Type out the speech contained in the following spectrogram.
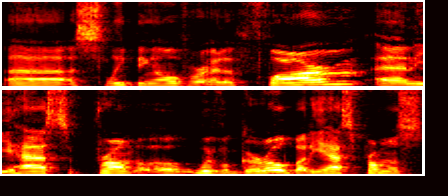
uh, sleeping over at a farm, and he has to prom uh, with a girl, but he has to promise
